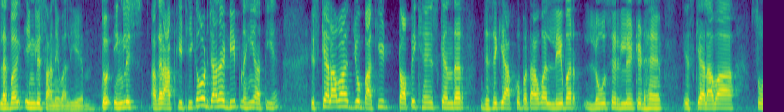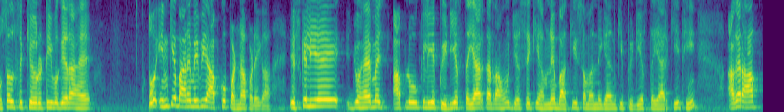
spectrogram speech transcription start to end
लगभग इंग्लिश आने वाली है। तो इंग्लिश अगर आपकी ठीक है और ज़्यादा डीप नहीं आती है, इसके अलावा जो बाकी टॉपिक हैं इसके अंदर, जैसे कि आपको पता होगा लेबर लॉ से रिलेटेड हैं, इसके अलावा सोशल सिक्योरिटी वगैरह है तो इनके बारे में भी आपको पढ़ना पड़ेगा। इसके लिए जो है मैं आप लोगों के लिए पीडीएफ तैयार कर रहा हूँ, जैसे कि हमने बाकी सामान्य ज्ञान की पीडीएफ तैयार की थी। अगर आप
